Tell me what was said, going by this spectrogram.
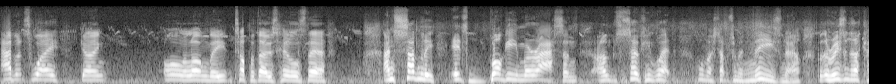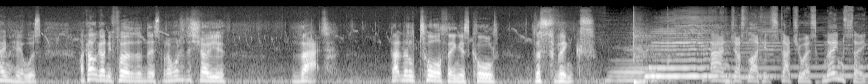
Abbots Way going all along the top of those hills there. And suddenly it's boggy morass and I'm soaking wet, almost up to my knees now. But the reason that I came here was I can't go any further than this, but I wanted to show you that. That little tor thing is called the Sphinx. And just like its statuesque namesake,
